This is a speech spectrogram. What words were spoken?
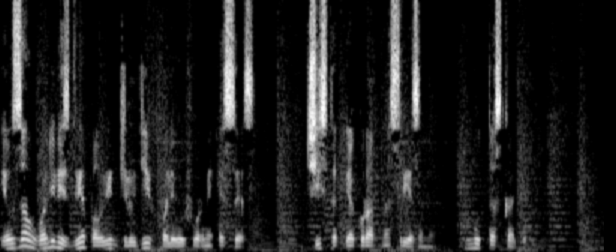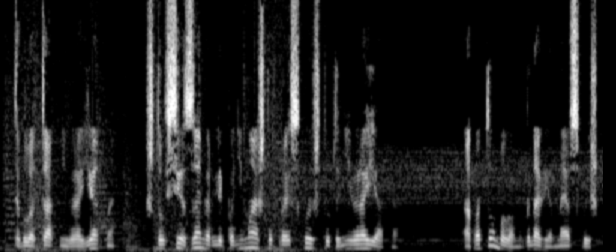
и в зал ввалились две половинки людей в полевой форме СС, чисто и аккуратно срезанные, будто скальпель. Это было так невероятно, что все замерли, понимая, что происходит что-то невероятное. А потом была мгновенная вспышка.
